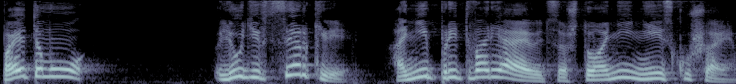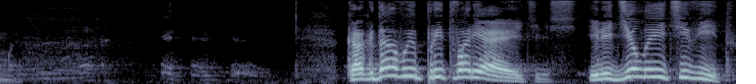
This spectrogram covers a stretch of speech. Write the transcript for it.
Поэтому люди в церкви, они притворяются, что они не искушаемы. Когда вы притворяетесь или делаете вид,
